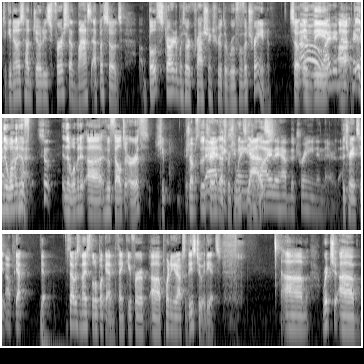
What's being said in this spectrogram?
Did you notice how Jodie's first and last episodes both started with her crashing through the roof of a train? So in Oh, the I did not uh, in the woman who. So in the woman uh, who fell to earth, she jumps to the train. That's where she meets Yaz. Why they have the train in there? Then. The train scene. Okay. Yep. Yep. So that was a nice little bookend. Thank you for uh, pointing it out to these two idiots. Um, Rich uh,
